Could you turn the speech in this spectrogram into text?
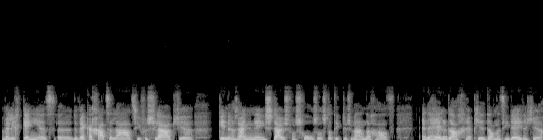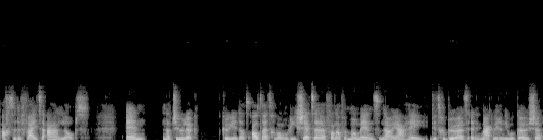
wellicht ken je het, uh, de wekker gaat te laat, je verslaapt je, kinderen zijn ineens thuis van school zoals dat ik dus maandag had. En de hele dag heb je dan het idee dat je achter de feiten aanloopt. En natuurlijk kun je dat altijd gewoon resetten vanaf het moment, nou ja, hey, dit gebeurt en ik maak weer een nieuwe keuze.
